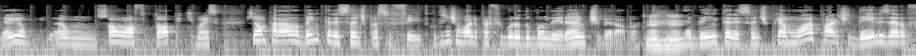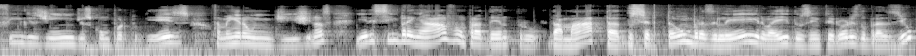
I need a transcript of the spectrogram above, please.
E aí é um, só um off-topic, mas que é um paralelo bem interessante para ser feito. Quando a gente olha para a figura do bandeirante, Beraba, uhum. é bem interessante porque a maior parte deles eram filhos de índios com portugueses, também eram indígenas e eles se embrenhavam para dentro da mata do sertão brasileiro aí dos interiores do Brasil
